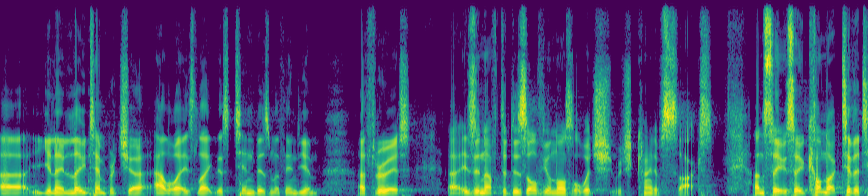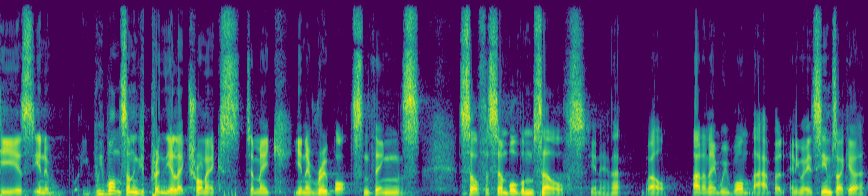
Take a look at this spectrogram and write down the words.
uh, you know, low temperature alloys like this tin bismuth indium uh, through it uh, is enough to dissolve your nozzle, which, which kind of sucks. And so, so conductivity is, you know, we want something to print the electronics to make, you know, robots and things self-assemble themselves. You know, that, well, I don't know we want that, but anyway, it seems like a,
